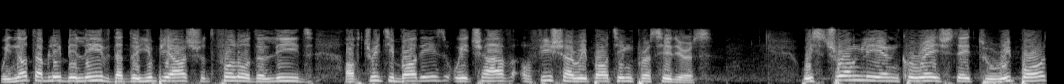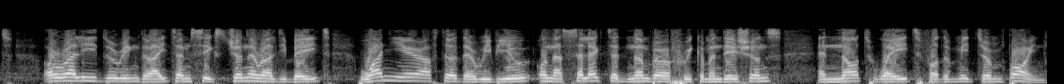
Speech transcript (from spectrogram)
We notably believe that the UPR should follow the lead of treaty bodies which have official reporting procedures. We strongly encourage states to report orally during the item 6 general debate one year after the review on a selected number of recommendations and not wait for the midterm point.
